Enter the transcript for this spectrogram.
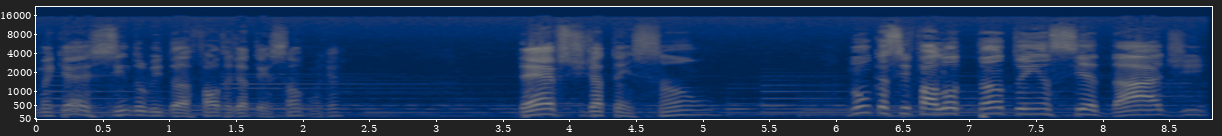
como é que é? Síndrome da falta de atenção, como é que é? Déficit de atenção. Nunca se falou tanto em ansiedade,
